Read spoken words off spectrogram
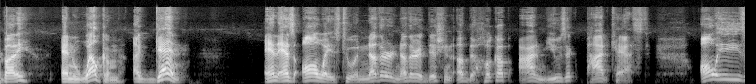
Everybody, and welcome again. And as always, to another another edition of the Hookup on Music podcast. Always,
